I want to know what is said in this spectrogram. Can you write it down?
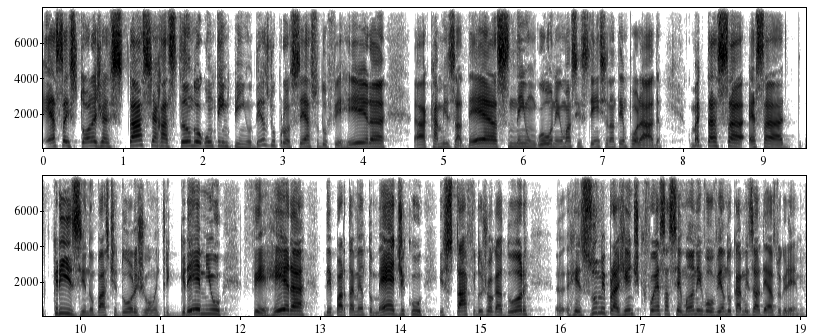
essa história já está se arrastando algum tempinho, desde o processo do Ferreira, a camisa 10, nenhum gol, nenhuma assistência na temporada. Como é que tá essa, essa crise no bastidor, João, entre Grêmio, Ferreira, departamento médico, staff do jogador? Eh, Resume pra gente o que foi essa semana envolvendo o camisa 10 do Grêmio.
